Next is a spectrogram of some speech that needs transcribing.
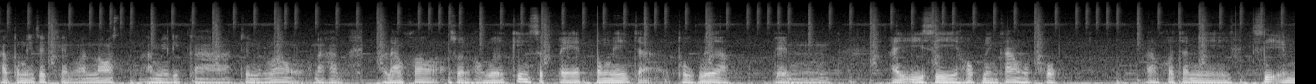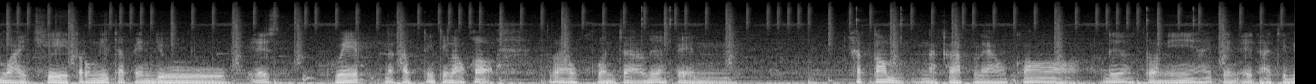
ครับ ตรงนี้จะเขียนว่า North America General นะครับ แล้วก็ส่วนของ working space ตรงนี้จะถูกเลือกเป็น IEC 61966 แล้วก็จะมี CMYK ตรงนี้จะเป็น US Wave นะครับ จริงๆเราก็เราควรจะเลือกเป็นคัตตอมนะครับ แล้วก็เลือกตัวนี้ให้เป็น sRGB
